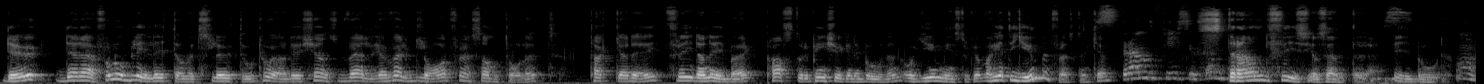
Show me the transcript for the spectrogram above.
Du, det där får nog bli lite av ett slutord tror jag. Det känns väldigt, jag är väldigt glad för det här samtalet. Tackar dig, Frida Nyberg, pastor i Pingstkyrkan i Boden och gyminstruktör. Vad heter gymmet förresten? Ken? Strand Fysiocenter. Strand Fysiocenter Yes. i Boden. Mm.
